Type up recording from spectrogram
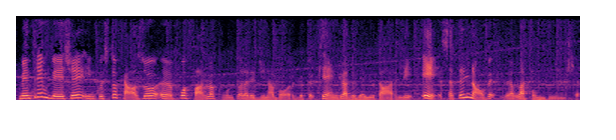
mentre invece in questo caso eh, può farlo appunto la regina Borg, perché è in grado di aiutarli e 7 di 9 la convince.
